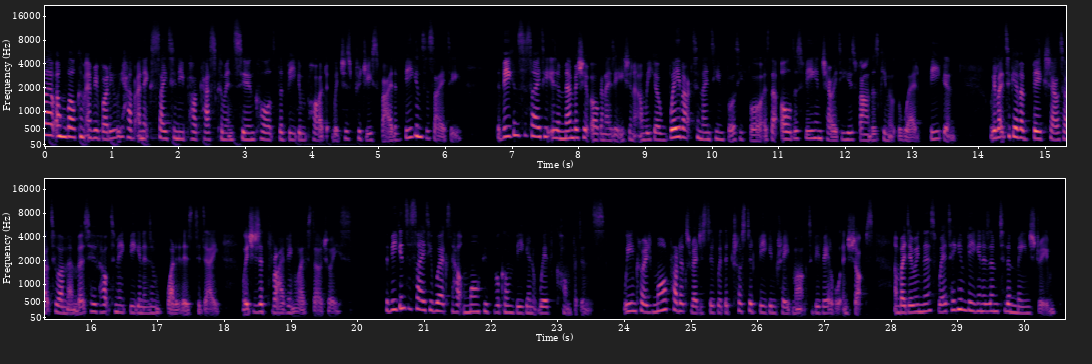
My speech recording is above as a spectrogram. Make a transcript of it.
Hello and welcome, everybody. We have an exciting new podcast coming soon called The Vegan Pod, which is produced by the Vegan Society. The Vegan Society is a membership organisation, and we go way back to 1944 as the oldest vegan charity whose founders came up with the word vegan. We'd like to give a big shout out to our members who've helped to make veganism what it is today, which is a thriving lifestyle choice. The Vegan Society works to help more people become vegan with confidence. We encourage more products registered with the trusted vegan trademark to be available in shops, and by doing this, we're taking veganism to the mainstream.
